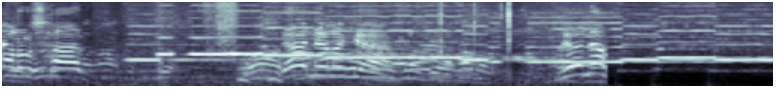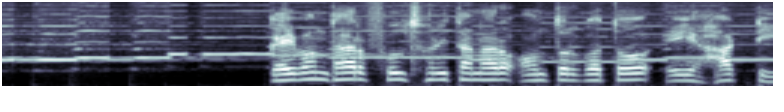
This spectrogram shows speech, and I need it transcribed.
কারণ সার গাইবান্ধার ফুলছড়ি থানার অন্তর্গত এই হাটটি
